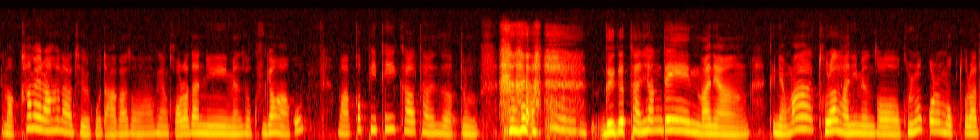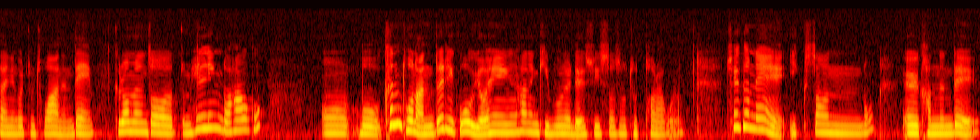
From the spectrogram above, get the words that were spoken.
막 카메라 하나 들고 나가서 그냥 걸어 다니면서 구경하고 막 커피 테이크아웃 하면서 좀 느긋한 현대인 마냥 그냥 막 돌아다니면서 골목골목 돌아다니는 걸 좀 좋아하는데 그러면서 좀 힐링도 하고 어 뭐 큰 돈 안 들이고 여행하는 기분을 낼 수 있어서 좋더라고요. 최근에 익선동을 갔는데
